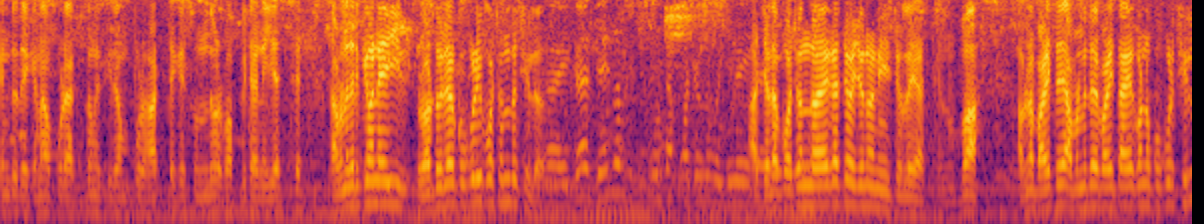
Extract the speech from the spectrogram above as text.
কিন্তু দেখে নাও পুরো একদম শ্রীরামপুর হাট থেকে সুন্দর পাপ্পিটা নিয়ে যাচ্ছে। তো আপনাদের কি মানে এই রটওয়েলার কুকুরই পছন্দ ছিল? পছন্দ আচ্ছা এটা পছন্দ হয়ে গেছে ওই জন্য নিয়ে চলে যাচ্ছেন। বাহ আপনার বাড়িতে আপনাদের বাড়িতে আগে কোনো কুকুর ছিল?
